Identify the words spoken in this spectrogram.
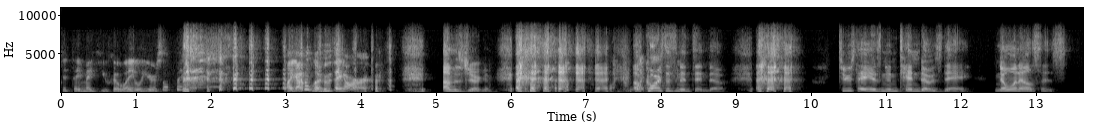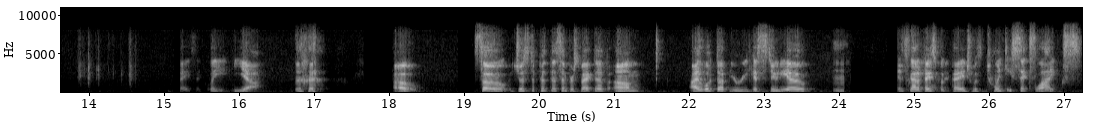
Did they make ukulele or something? like I don't know who they are. I'm just joking. of course it's Nintendo. Tuesday is Nintendo's day. No one else's. Basically, yeah. Oh, so just to put this in perspective, um, I looked up Eureka Studio. Mhm. It's got a Facebook page with 26 likes.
